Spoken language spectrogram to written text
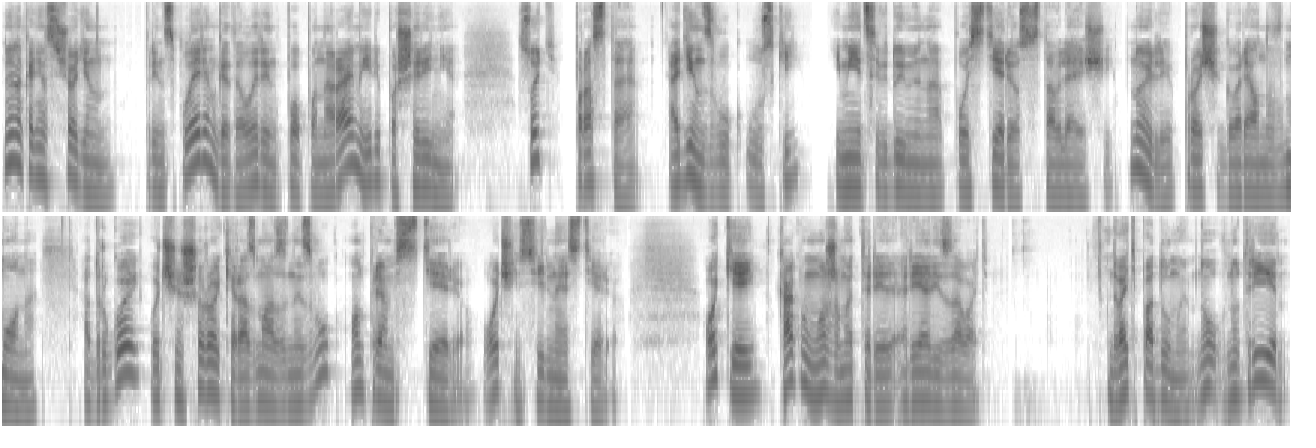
Ну и, наконец, еще один принцип лейринга — это лейринг по панораме или по ширине. Суть простая. Один звук узкий, имеется в виду именно по стерео составляющей, ну или, проще говоря, он в моно, а другой очень широкий размазанный звук, он прям в стерео, очень сильное стерео. Окей, как мы можем это ре реализовать? Давайте подумаем. Ну, внутри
